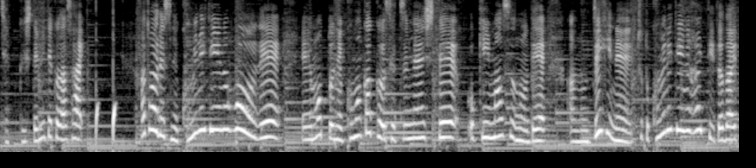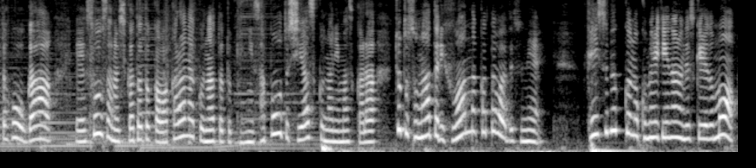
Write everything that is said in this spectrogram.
チェックしてみてください。あとはですねコミュニティの方で、えー、もっとね細かく説明しておきますのであのぜひねちょっとコミュニティに入っていただいた方が、えー、操作の仕方とかわからなくなった時にサポートしやすくなりますからちょっとそのあたり不安な方はですね Facebook のコミュニティになるんですけれども、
